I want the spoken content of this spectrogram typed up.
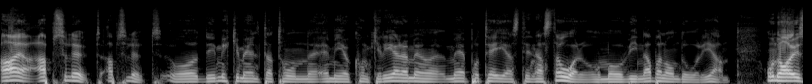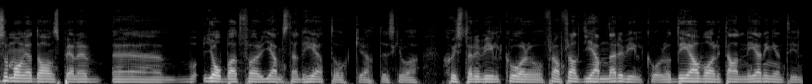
Ja, ja, absolut, absolut. Och det är mycket möjligt att hon är med och konkurrerar med, med Poteas till nästa år om att vinna Ballon d'Or igen. Hon har ju så många damspelare eh, jobbat för jämställdhet och att det ska vara schysstare villkor och framförallt jämnare villkor och det har varit anledningen till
